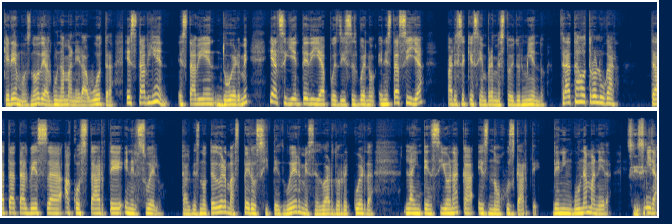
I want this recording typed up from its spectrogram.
queremos, ¿no? De alguna manera u otra. Está bien, está bien, duerme y al siguiente día pues dices, bueno, en esta silla parece que siempre me estoy durmiendo. Trata otro lugar, trata tal vez uh, acostarte en el suelo, tal vez no te duermas, pero si te duermes, Eduardo, recuerda, la intención acá es no juzgarte de ninguna manera. Sí, sí, Mira,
